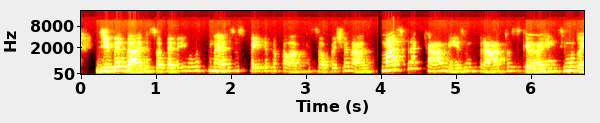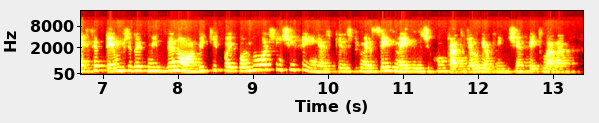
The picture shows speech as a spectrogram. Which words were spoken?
de verdade. Sou até meio né, suspeita para falar, porque sou apaixonada. Mas para cá mesmo, para Toscana, a gente se mudou em setembro de 2019, que foi quando a gente, enfim, aqueles primeiros seis meses de contrato de aluguel que a gente tinha feito lá na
